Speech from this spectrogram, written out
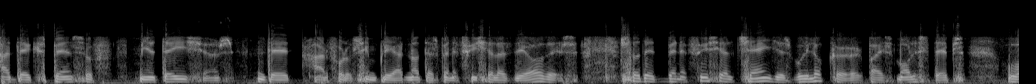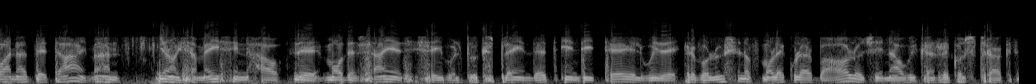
at the expense of mutations that are for simply are not as beneficial as the others. So that beneficial changes will occur by small steps, one at a time. And you know, it's amazing how the modern science is able to explain that in detail with the revolution of molecular biology. Now we can reconstruct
